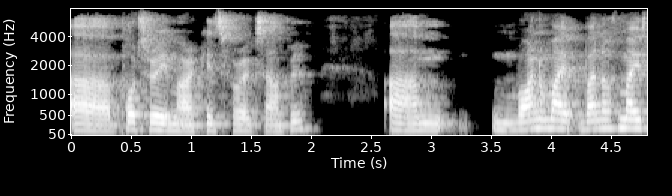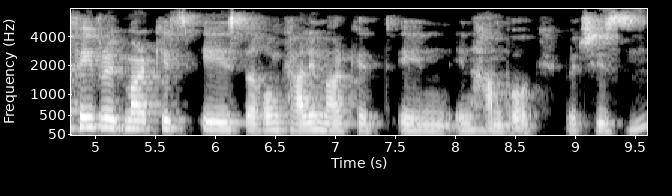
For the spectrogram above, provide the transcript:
uh, pottery markets, for example. Um, one of my one of my favorite markets is the Roncalli market in in Hamburg, which is, mm-hmm.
